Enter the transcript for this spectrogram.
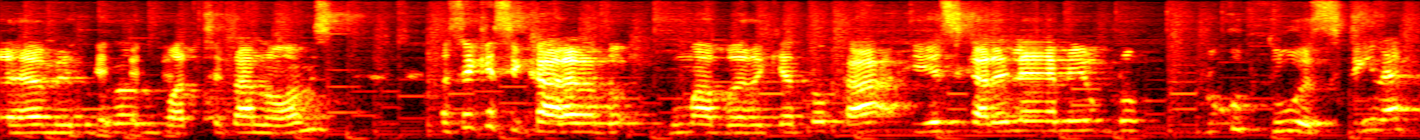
É, mesmo, não pode citar nomes. Eu sei que esse cara era de uma banda que ia tocar, e esse cara ele é meio bru- brucutu, assim, né?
